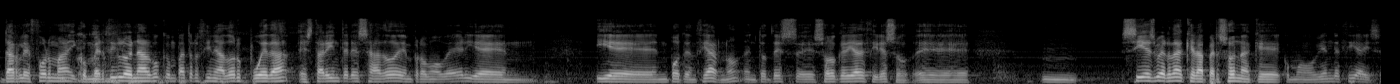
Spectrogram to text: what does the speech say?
darle forma y convertirlo en algo que un patrocinador pueda estar interesado en promover y en, y en potenciar, ¿no? Entonces, eh, solo quería decir eso. Eh, mm, sí es verdad que la persona que, como bien decíais,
